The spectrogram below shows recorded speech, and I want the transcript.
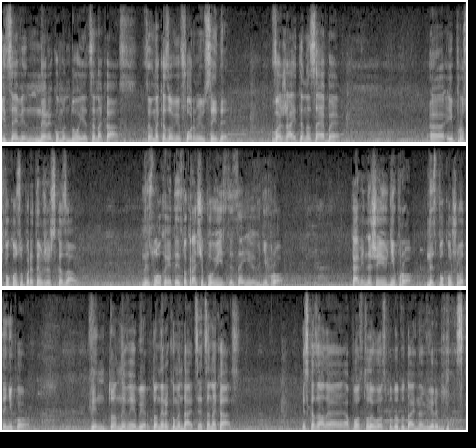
І це він не рекомендує, це наказ. Це в наказовій формі все йде. Вважайте на себе. Е, і про спокусу перед тим же ж сказав. Не слухайтесь, то краще повісти це і в Дніпро. Камінь на шиї в Дніпро. Не спокушувати нікого. Він то не вибір, то не рекомендація, це наказ. І сказали апостоли Господу, додай нам віри, будь ласка.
